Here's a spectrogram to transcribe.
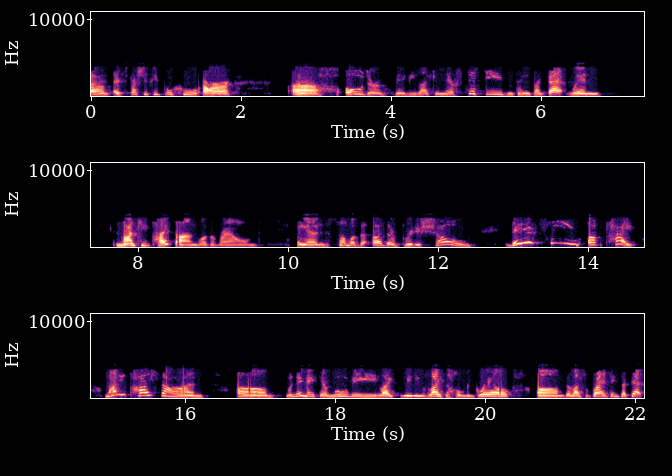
um, especially people who are uh older, maybe like in their fifties and things like that, when Monty Python was around and some of the other British shows, they didn't seem uptight. Monty Python, um, when they made their movie like Meaning of Life, The Holy Grail, um, The Life of Brian, things like that,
